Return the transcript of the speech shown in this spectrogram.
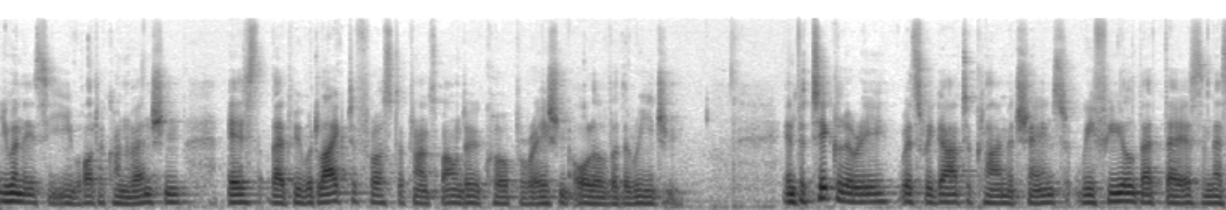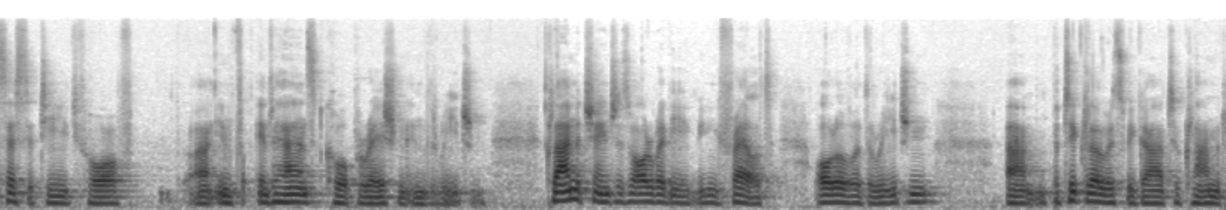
UNECE Water Convention is that we would like to foster transboundary cooperation all over the region. In particular, with regard to climate change, we feel that there is a necessity for uh, enhanced cooperation in the region. Climate change is already being felt all over the region, um, in particular with regard to climate,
